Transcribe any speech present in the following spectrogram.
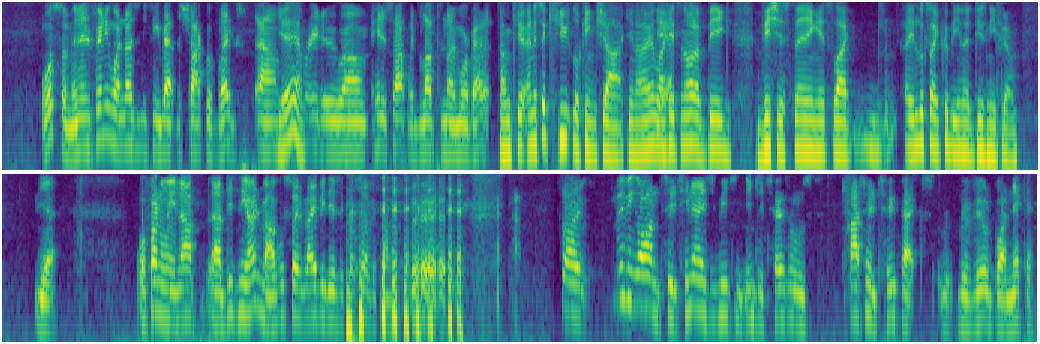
Awesome. And if anyone knows anything about the shark with legs, um, Yeah. feel free to um, hit us up. We'd love to know more about it. I'm cute, and it's a cute looking shark. You know, like Yeah. it's not a big vicious thing. It's like it looks like it could be in a Disney film. Yeah. Well, funnily enough, uh, Disney owned Marvel, so maybe there's a crossover coming. so, moving on to Teenage Mutant Ninja Turtles cartoon two packs re- revealed by NECA.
